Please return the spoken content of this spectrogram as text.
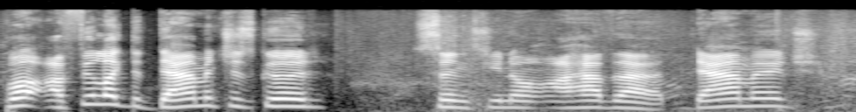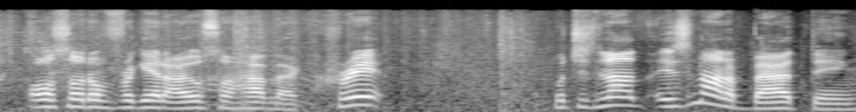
But I feel like the damage is good since, you know, I have that damage. Also, don't forget, I also have that crit, which is not, it's not a bad thing.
